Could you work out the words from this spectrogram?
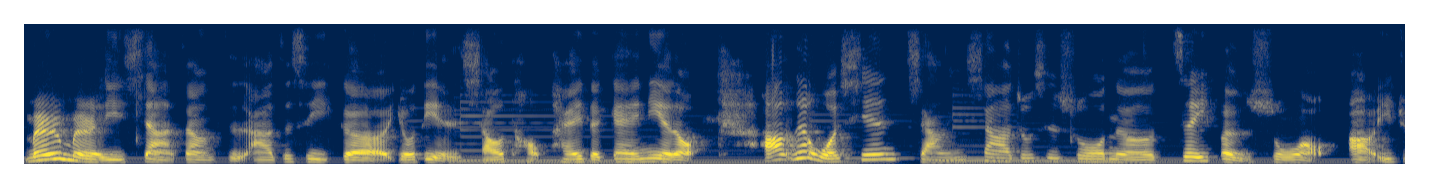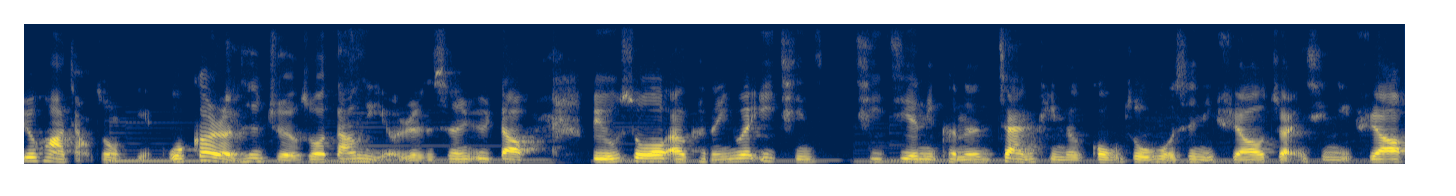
murmur 一下这样子啊，这是一个有点小讨拍的概念哦。好，那我先讲一下，就是说呢，这一本书哦，啊，一句话讲重点，我个人是觉得说，当你的人生遇到，比如说呃，可能因为疫情。期间，你可能暂停的工作，或者是你需要转型，你需要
